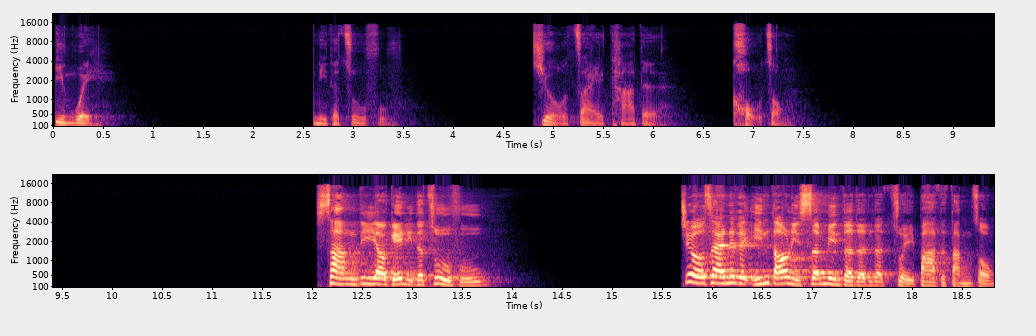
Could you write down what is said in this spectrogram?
因为你的祝福就在他的口中。上帝要给你的祝福，就在那个引导你生命的人的嘴巴的当中。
